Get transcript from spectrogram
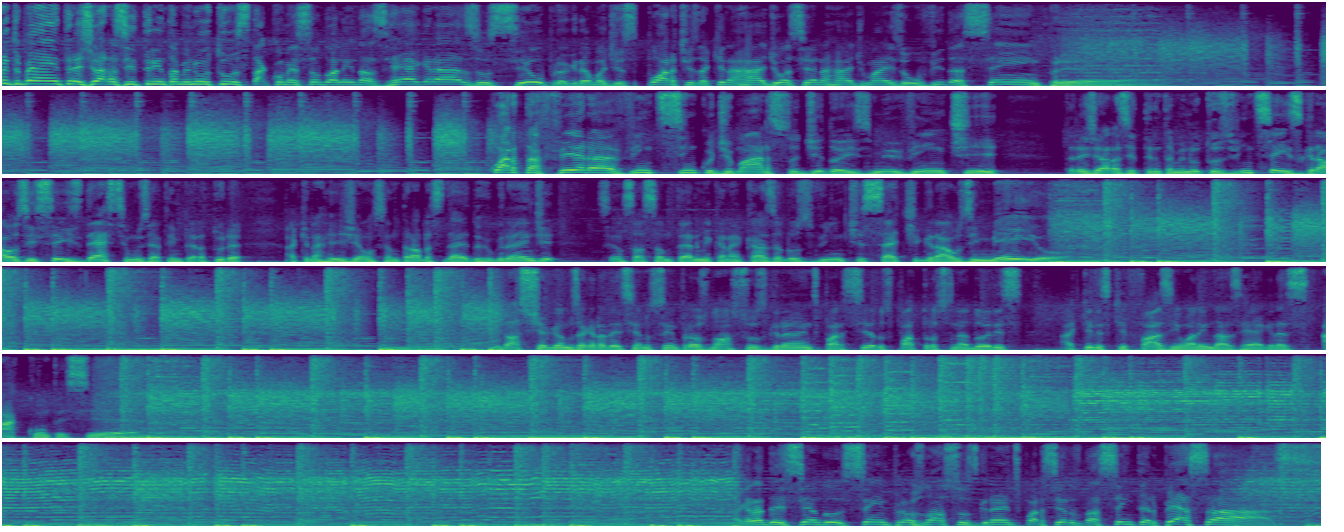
Muito bem, 13 horas e 30 minutos, está começando Além das Regras, o seu programa de esportes aqui na Rádio Oceana, Rádio mais ouvida sempre. Quarta-feira, 25 de março de 2020, 13 horas e 30 minutos, 26 graus e 6 décimos é a temperatura aqui na região central da cidade do Rio Grande. Sensação térmica na casa dos 27 graus e meio. Nós chegamos agradecendo sempre aos nossos grandes parceiros, patrocinadores, aqueles que fazem o Além das Regras acontecer. Agradecendo sempre aos nossos grandes parceiros da Center Peças.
